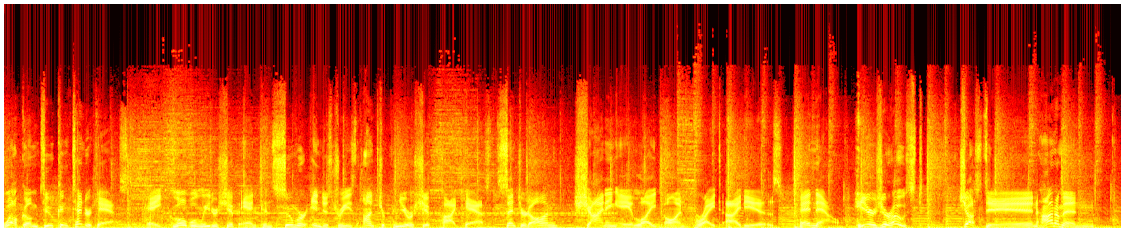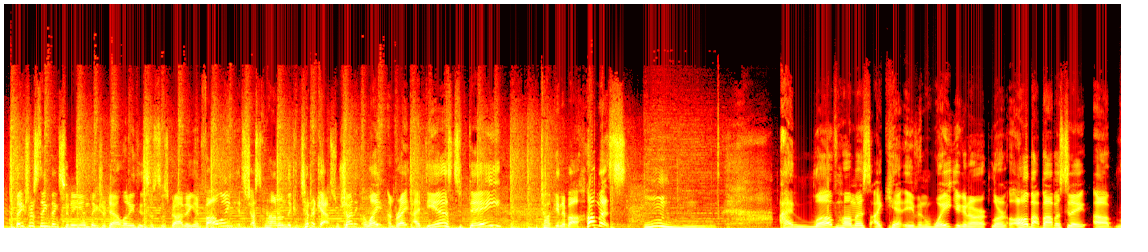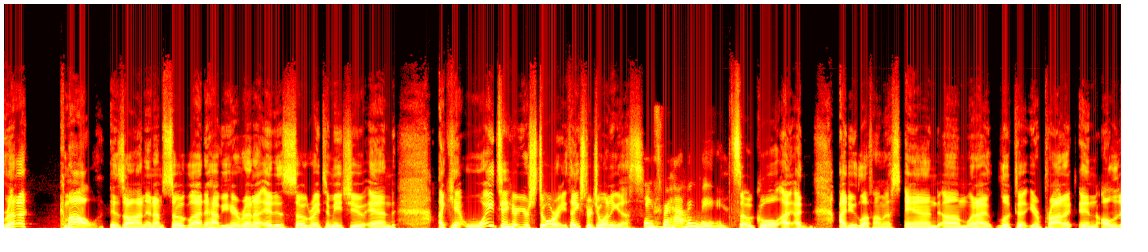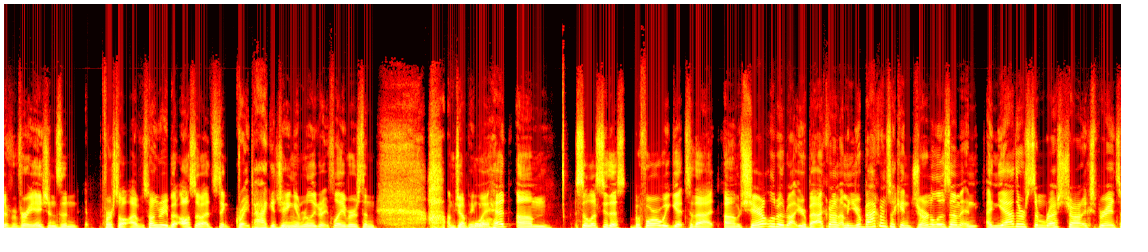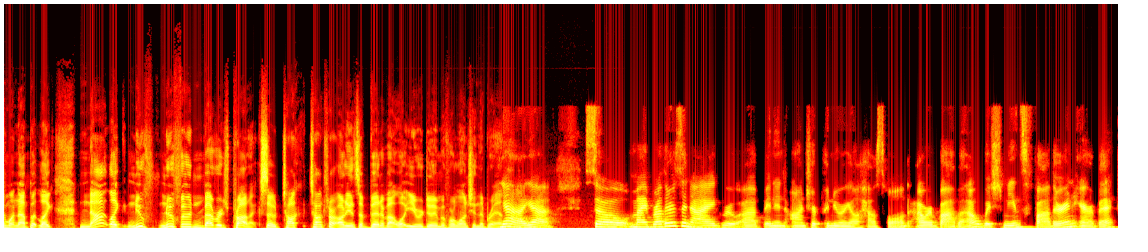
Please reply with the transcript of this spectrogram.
Welcome to ContenderCast, a global leadership and consumer industries entrepreneurship podcast centered on shining a light on bright ideas. And now, here's your host, Justin Hahnemann. Thanks for listening. Thanks for tuning in. Thanks for downloading. Thanks for subscribing and following. It's Justin Hahnemann, the ContenderCast. We're shining a light on bright ideas. Today, we're talking about hummus. Mmm. I love hummus. I can't even wait. You're going to learn all about Baba's today. Uh, Rena Kamal is on, and I'm so glad to have you here, Rena. It is so great to meet you, and I can't wait to hear your story. Thanks for joining us. Thanks for having me. So cool. I I, I do love hummus, and um, when I looked at your product in all the different variations, and first of all, I was hungry, but also I just think great packaging and really great flavors, and I'm jumping yeah. way ahead. Um, so let's do this before we get to that. Um, share a little bit about your background. I mean, your background's like in journalism, and and yeah, there's some restaurant experience and whatnot, but like not like new new food and beverage products. So talk talk to our audience a bit about what you were doing before launching the brand. Yeah, yeah. So my brothers and I grew up in an entrepreneurial household. Our Baba, which means father in Arabic,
